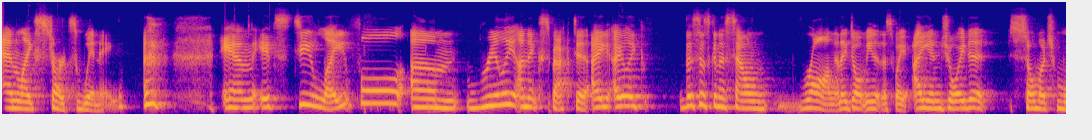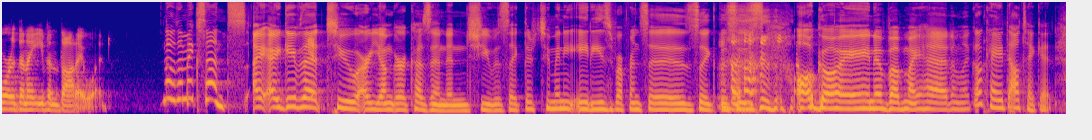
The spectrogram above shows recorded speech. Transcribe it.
and like starts winning. and it's delightful, um, really unexpected. I, I like this is gonna sound wrong, and I don't mean it this way. I enjoyed it so much more than I even thought I would. No, that makes sense. I, I, gave that to our younger cousin, and she was like, "There's too many '80s references. Like this is all going above my head." I'm like, "Okay, I'll take it."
